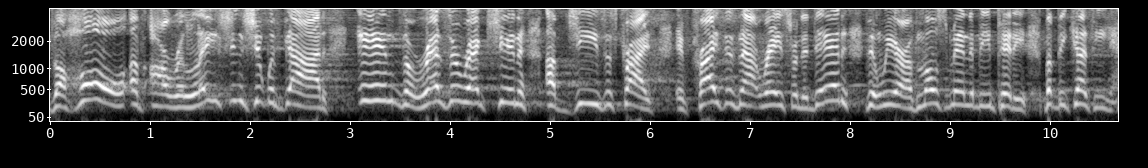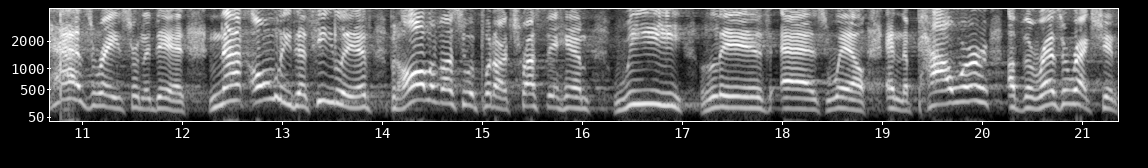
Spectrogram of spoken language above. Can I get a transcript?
the whole of our relationship with God in the resurrection of Jesus Christ. If Christ is not raised from the dead, then we are of most men to be pitied. But because he has raised from the dead, not only does he live, but all of us who have put our trust in him, we live as well. And the power of the resurrection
